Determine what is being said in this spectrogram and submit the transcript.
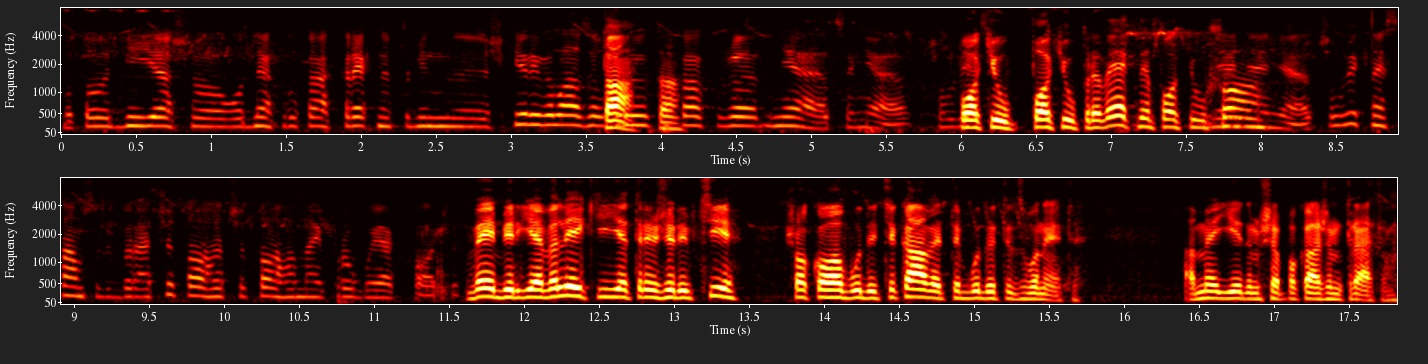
Бо то одні є, що в одних руках крекне, то він е, шкіри вилазив, в других руках вже ні, це ні. Чоловік... Поків, поків привикне, поків ні, що. ні, ні. Чоловік най сам собі бере чи того, чи того, най пробує як хоче. Вибір є великий, є три жеребці. Що кого буде цікавити, будете дзвонити. А ми їдемо ще покажемо третього.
